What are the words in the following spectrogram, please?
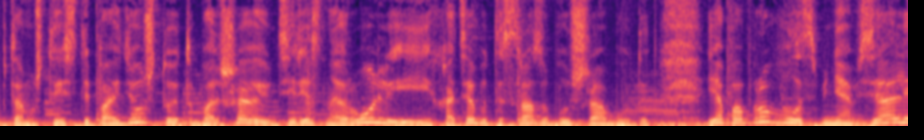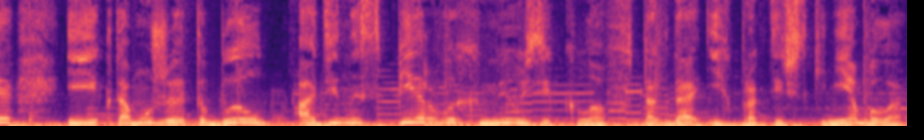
потому что если ты пойдешь, то это большая интересная роль, и хотя бы ты сразу будешь работать. Я попробовалась, меня взяли, и к тому же это был один из первых мюзиклов. Тогда их практически не было.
